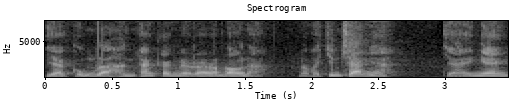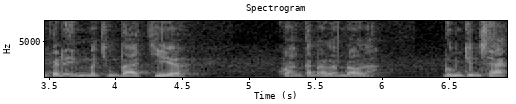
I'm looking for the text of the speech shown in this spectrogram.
Và cũng là hình thang cân này ra làm đôi nè? Nó phải chính xác nha. Chạy ngang cái điểm mà chúng ta chia khoảng cách là làm đôi nè? Đúng chính xác.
